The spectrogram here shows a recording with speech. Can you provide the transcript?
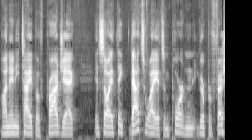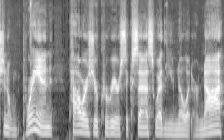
on any type of project. And so I think that's why it's important. Your professional brand powers your career success, whether you know it or not.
